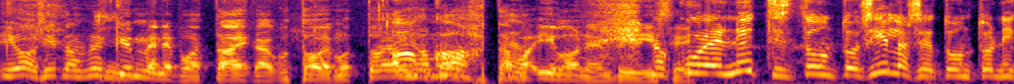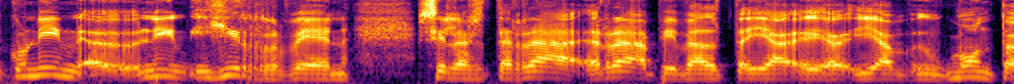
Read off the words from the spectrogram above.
Joo, siitä on kymmenen vuotta aikaa kuin toi, mutta toi on ihan mahtava, no. iloinen biisi. No kuule, nyt se tuntuu, silloin se tuntui niin, niin, niin hirveän sitä rää, rääpivältä ja, ja, ja monta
